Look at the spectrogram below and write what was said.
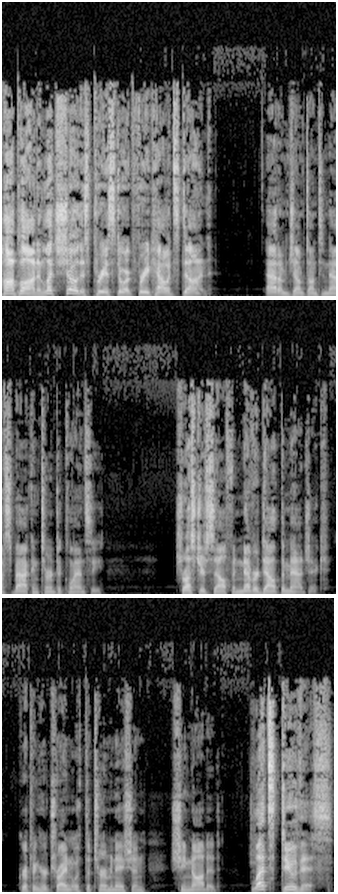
Hop on and let's show this prehistoric freak how it's done! Adam jumped onto Nef's back and turned to Clancy. Trust yourself and never doubt the magic. Gripping her trident with determination, she nodded. Let's do this!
